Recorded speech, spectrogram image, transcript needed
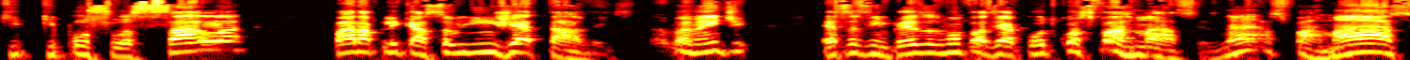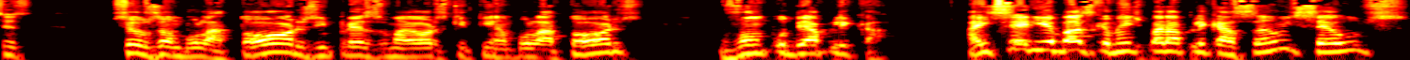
que, que possua sala para aplicação de injetáveis. Novamente, essas empresas vão fazer acordo com as farmácias, né? As farmácias, seus ambulatórios, empresas maiores que têm ambulatórios, vão poder aplicar. Aí seria basicamente para aplicação em seus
